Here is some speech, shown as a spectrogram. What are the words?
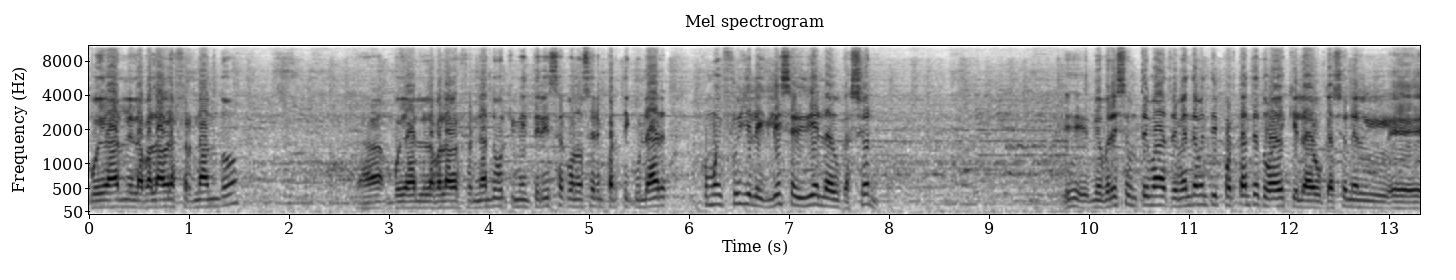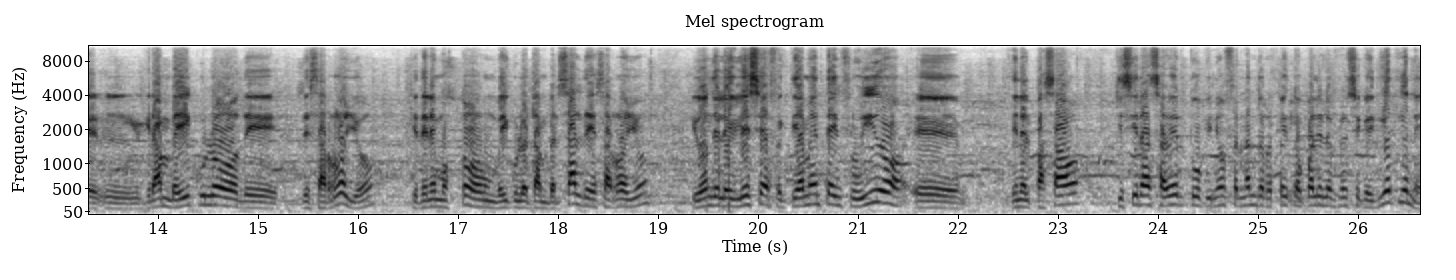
voy a darle la palabra a Fernando, voy a darle la palabra a Fernando porque me interesa conocer en particular cómo influye la iglesia hoy día en la educación. Eh, me parece un tema tremendamente importante, toda vez que la educación es el, eh, el gran vehículo de desarrollo que tenemos todos, un vehículo transversal de desarrollo, y donde la iglesia efectivamente ha influido eh, en el pasado. Quisiera saber tu opinión, Fernando, respecto a cuál es la influencia que hoy día tiene.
